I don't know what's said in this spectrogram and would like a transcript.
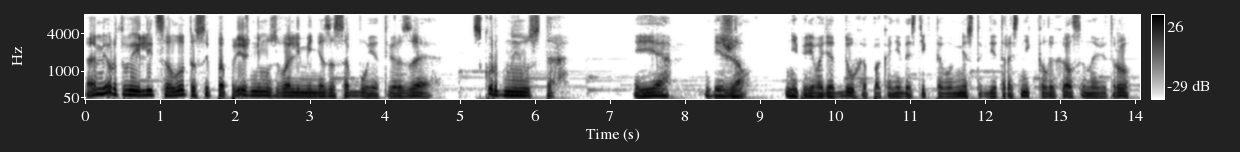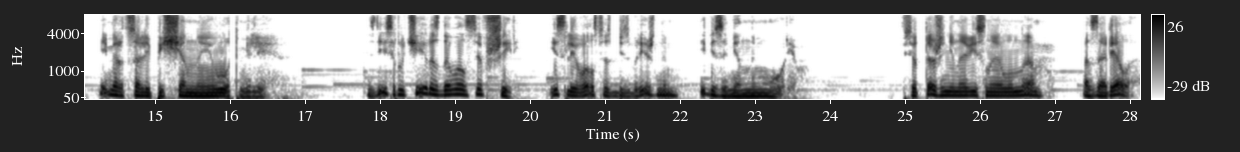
А мертвые лица лотосы по-прежнему звали меня за собой, отверзая скорбные уста. И я бежал не переводя духа, пока не достиг того места, где тростник колыхался на ветру и мерцали песчаные отмели. Здесь ручей раздавался вширь и сливался с безбрежным и безымянным морем. Все та же ненавистная луна озаряла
